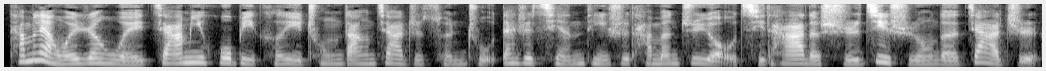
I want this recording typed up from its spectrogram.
他们两位认为加密货币可以充当价值存储，但是前提是他们具有其他的实际使用的价值。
